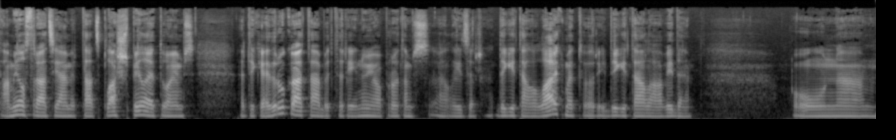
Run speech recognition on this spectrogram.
tām ilustrācijām ir tāds plašs pielietojums ne tikai drukātā, bet arī, nu, jau, protams, uh, līdz ar digitālo laikmetu, arī digitālā vidē. Un, um,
